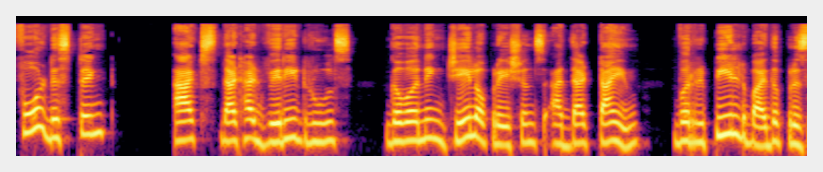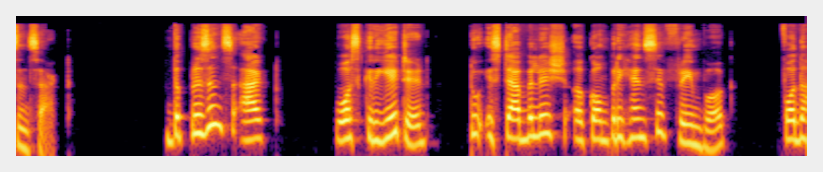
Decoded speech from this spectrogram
four distinct acts that had varied rules governing jail operations at that time were repealed by the Prisons Act. The Prisons Act was created to establish a comprehensive framework for the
